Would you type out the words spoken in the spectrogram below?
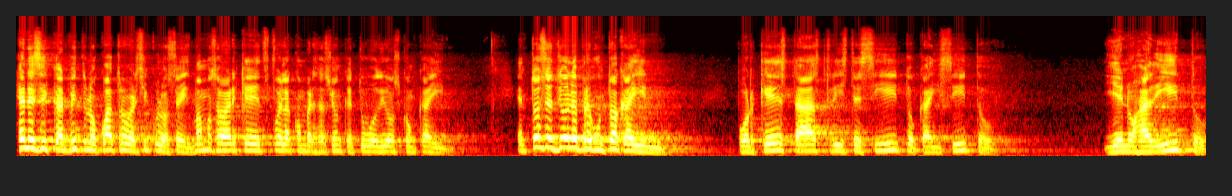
Génesis capítulo 4, versículo 6. Vamos a ver qué fue la conversación que tuvo Dios con Caín. Entonces Dios le preguntó a Caín, ¿por qué estás tristecito, Caícito, y enojadito?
